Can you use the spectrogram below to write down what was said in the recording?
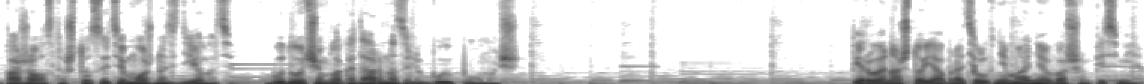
пожалуйста, что с этим можно сделать? Буду очень благодарна за любую помощь. Первое, на что я обратил внимание в вашем письме,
